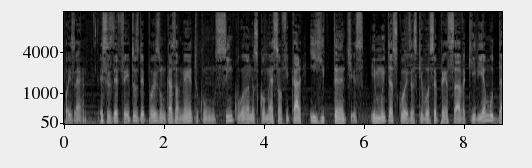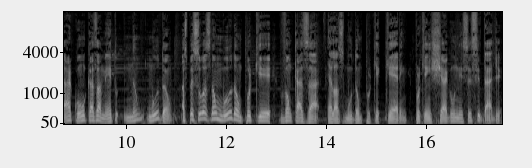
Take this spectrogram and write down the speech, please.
Pois é. Esses defeitos, depois de um casamento com cinco anos, começam a ficar irritantes. E muitas coisas que você pensava que iria mudar com o casamento não mudam. As pessoas não mudam porque vão casar, elas mudam porque querem, porque enxergam necessidade.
